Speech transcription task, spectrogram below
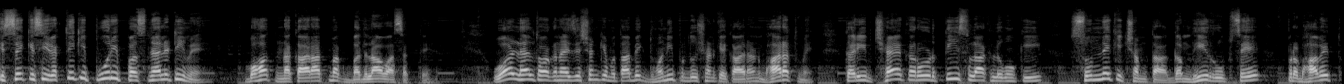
इससे किसी व्यक्ति की पूरी पर्सनैलिटी में बहुत नकारात्मक बदलाव आ सकते हैं। वर्ल्ड हेल्थ ऑर्गेनाइजेशन के मुताबिक ध्वनि प्रदूषण के कारण भारत में करीब छह करोड़ तीस लाख लोगों की सुनने की क्षमता गंभीर रूप से प्रभावित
